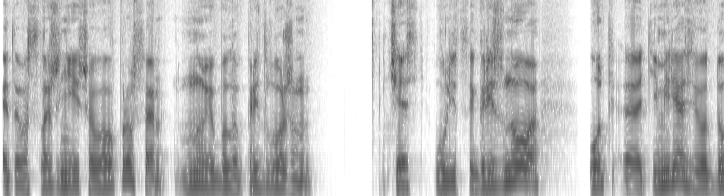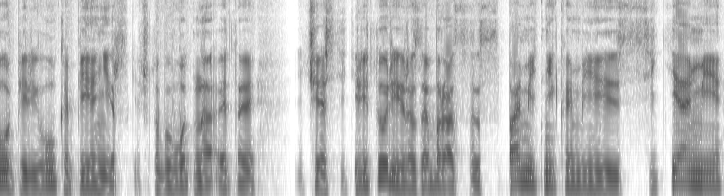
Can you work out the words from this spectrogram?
этого сложнейшего вопроса мною было предложен часть улицы Грязнова от э, Тимирязева до переулка Пионерский, чтобы вот на этой части территории разобраться с памятниками, с сетями,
